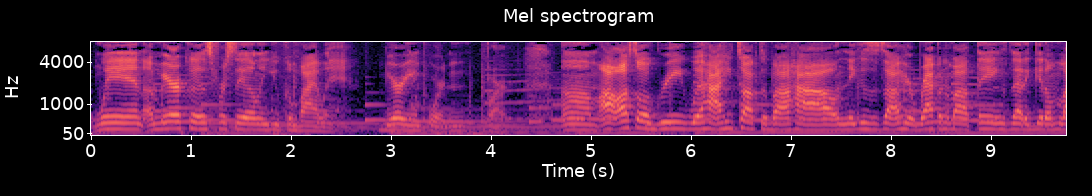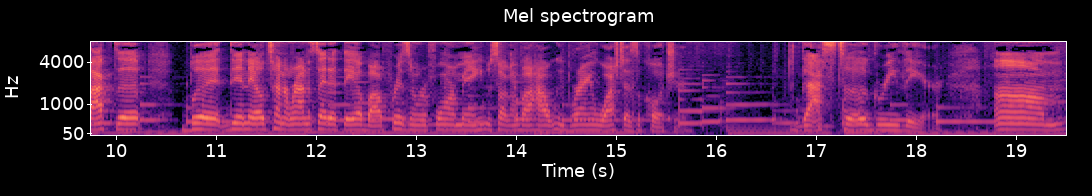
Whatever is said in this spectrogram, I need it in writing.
when America is for sale and you can buy land very important part. Um, I also agree with how he talked about how niggas is out here rapping about things that'll get them locked up, but then they'll turn around and say that they about prison reform. And he was talking about how we brainwashed as a culture. Gots to agree there. Um,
